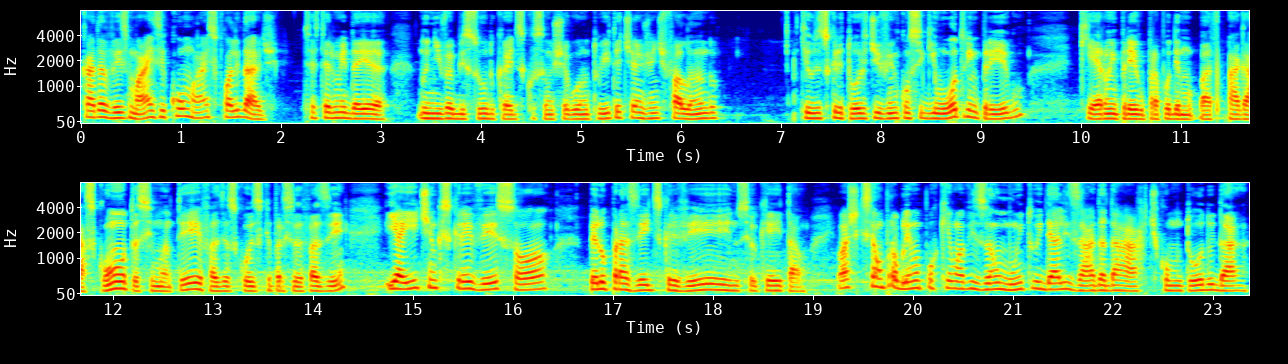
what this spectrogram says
cada vez mais e com mais qualidade. Pra vocês terem uma ideia do nível absurdo que a discussão chegou no Twitter, tinha gente falando que os escritores deviam conseguir um outro emprego, que era um emprego para poder pagar as contas, se manter, fazer as coisas que precisa fazer, e aí tinham que escrever só pelo prazer de escrever, não sei o que e tal. Eu acho que isso é um problema porque é uma visão muito idealizada da arte como um todo e da,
